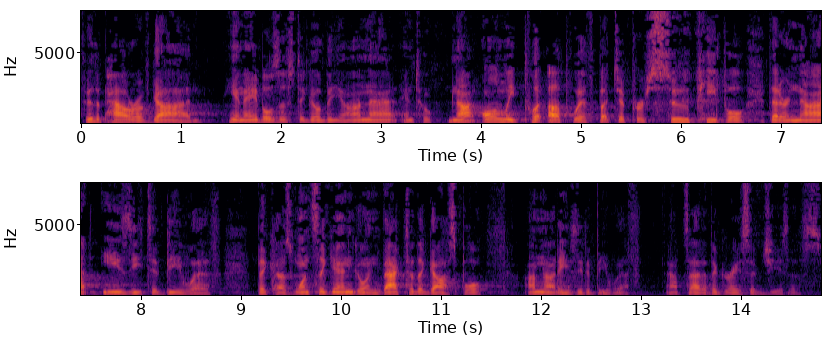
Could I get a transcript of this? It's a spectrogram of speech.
Through the power of God, he enables us to go beyond that and to not only put up with, but to pursue people that are not easy to be with. Because once again, going back to the gospel, I'm not easy to be with outside of the grace of Jesus.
